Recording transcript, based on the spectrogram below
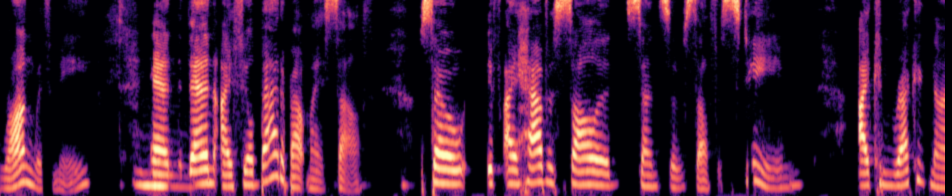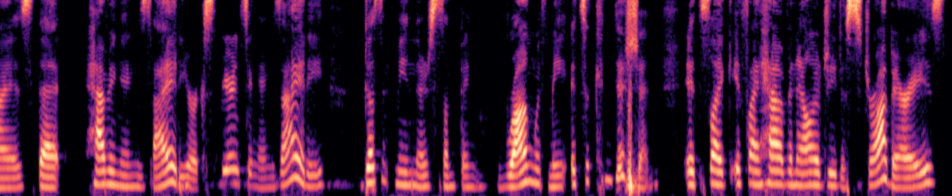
wrong with me mm-hmm. and then i feel bad about myself so if I have a solid sense of self esteem, I can recognize that having anxiety or experiencing anxiety doesn't mean there's something wrong with me. It's a condition. It's like if I have an allergy to strawberries,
